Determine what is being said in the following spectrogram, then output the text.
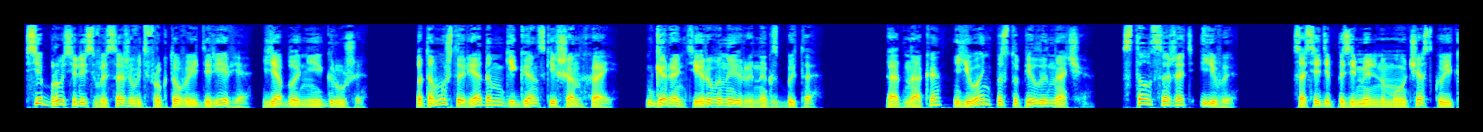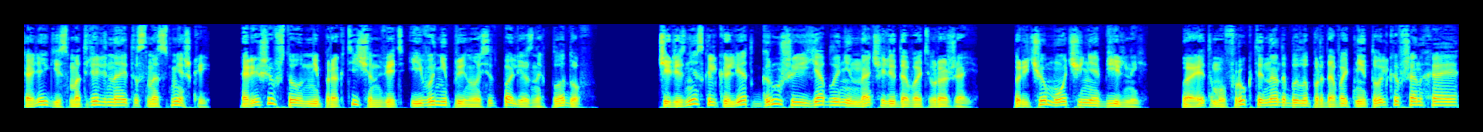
Все бросились высаживать фруктовые деревья, яблони и груши, потому что рядом гигантский Шанхай, гарантированный рынок сбыта. Однако Юань поступил иначе. Стал сажать ивы. Соседи по земельному участку и коллеги смотрели на это с насмешкой, решив, что он непрактичен, ведь ива не приносит полезных плодов. Через несколько лет груши и яблони начали давать урожай, причем очень обильный. Поэтому фрукты надо было продавать не только в Шанхае,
